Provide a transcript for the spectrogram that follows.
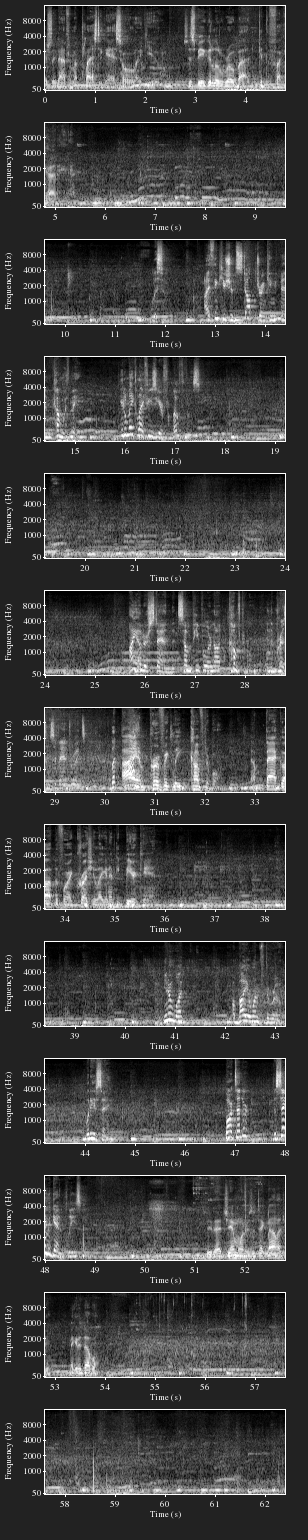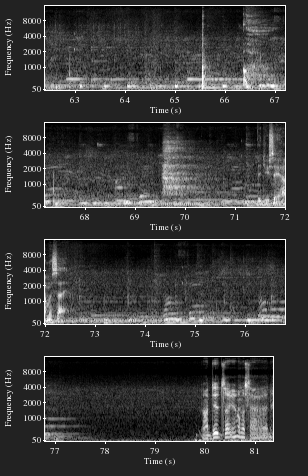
Especially not from a plastic asshole like you. Just be a good little robot and get the fuck out of here. Listen, I think you should stop drinking and come with me. It'll make life easier for both of us. I understand that some people are not comfortable in the presence of androids, but I am perfectly comfortable. Now back off before I crush you like an empty beer can. You know what? I'll buy you one for the road. What do you say? Bartender, the same again, please. See that, Jim? Wonders of technology. Make it a double. I did say homicide.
